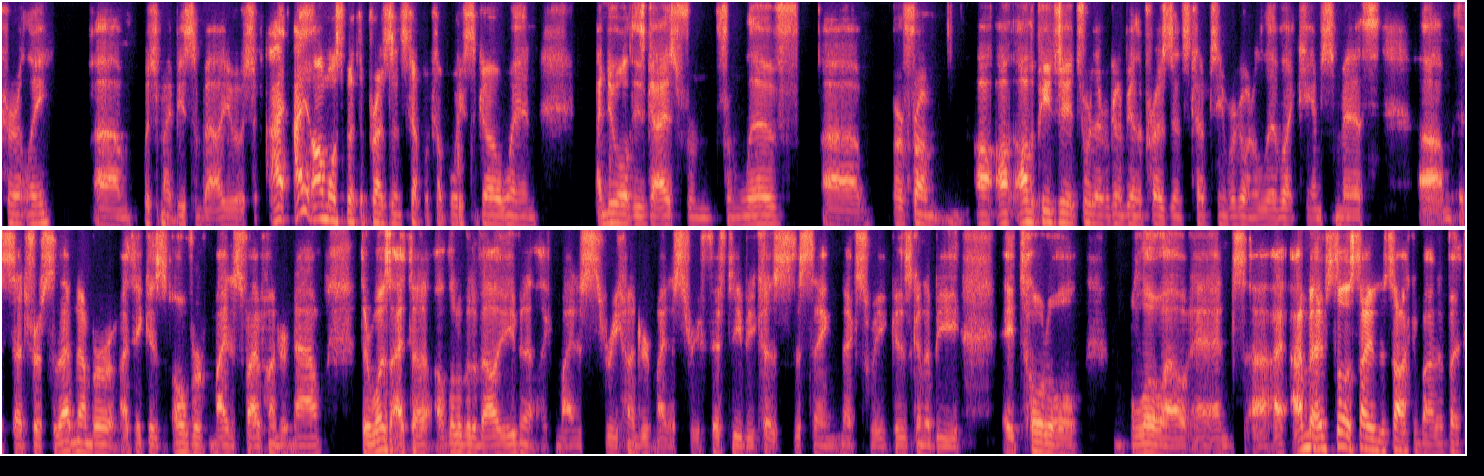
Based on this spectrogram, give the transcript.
currently, um, which might be some value. Which I I almost bet the Presidents Cup a couple weeks ago when I knew all these guys from from LIV, Uh, or from uh, on the PGA Tour that were going to be on the President's Cup team. We're going to LIV like Cam Smith, um, etc. So that number I think is over minus 500 now. There was I thought a little bit of value even at like minus 300, minus 350 because this thing next week is going to be a total blowout. And uh, I, am still excited to talk about it. But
